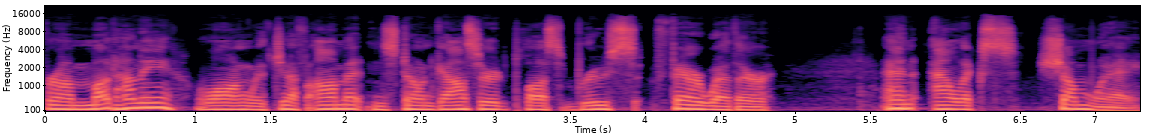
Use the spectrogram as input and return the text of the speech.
from Mudhoney, along with Jeff Ament and Stone Gossard, plus Bruce Fairweather and Alex Shumway.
